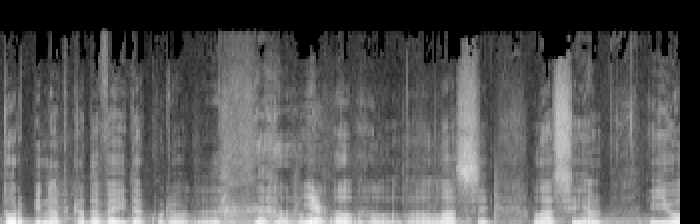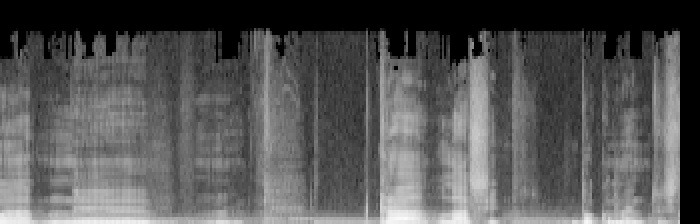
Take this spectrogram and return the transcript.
turpināt kādā veidā, kuru lasi, lasījām. Jo kā lasīt dokumentus?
